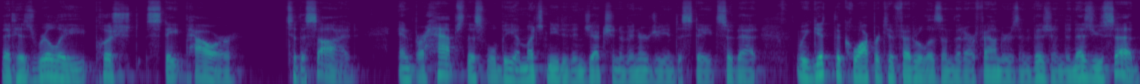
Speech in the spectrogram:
that has really pushed state power to the side. And perhaps this will be a much needed injection of energy into states so that we get the cooperative federalism that our founders envisioned. And as you said,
